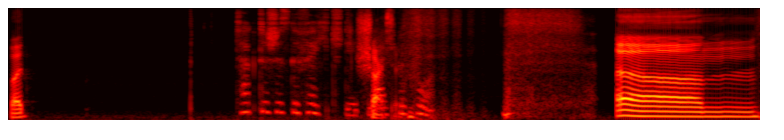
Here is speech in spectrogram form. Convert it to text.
Was? Taktisches Gefecht steht Scheiße. gleich bevor. Ähm.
